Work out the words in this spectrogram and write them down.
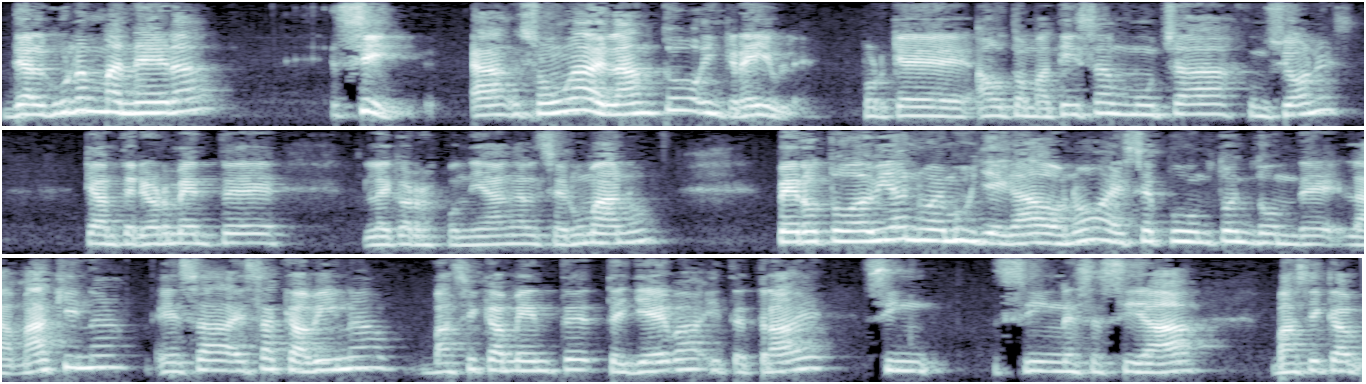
de alguna manera, sí, son un adelanto increíble porque automatizan muchas funciones que anteriormente le correspondían al ser humano, pero todavía no hemos llegado ¿no? a ese punto en donde la máquina, esa, esa cabina, básicamente te lleva y te trae sin, sin necesidad básica,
